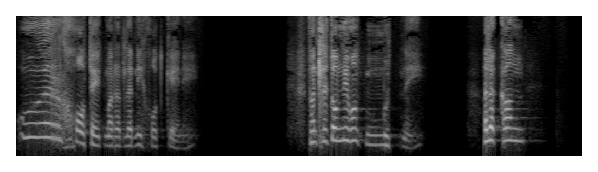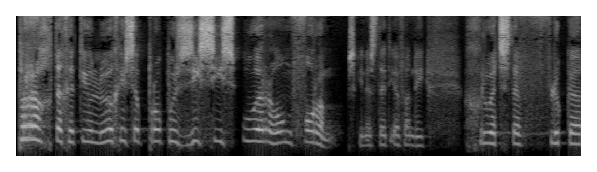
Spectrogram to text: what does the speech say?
oor God het, maar dat hulle nie God ken nie. Want hulle het hom nie ontmoet nie. Hulle kan pragtige teologiese proposisies oor hom vorm. Miskien is dit een van die grootste vloeke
